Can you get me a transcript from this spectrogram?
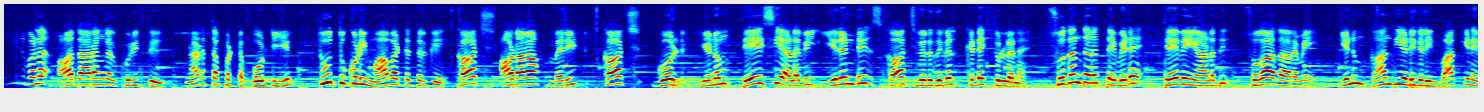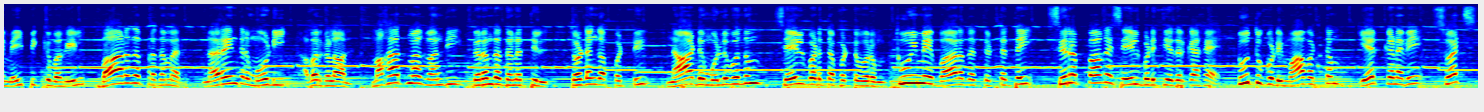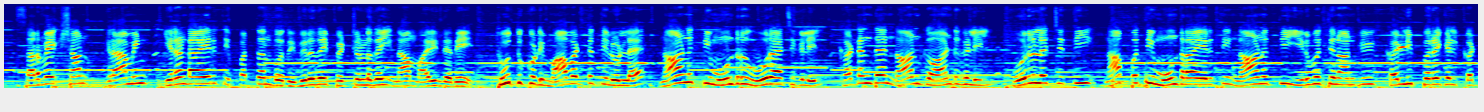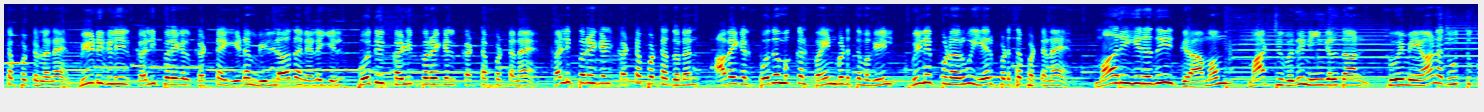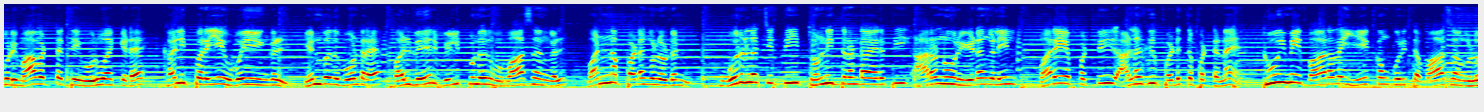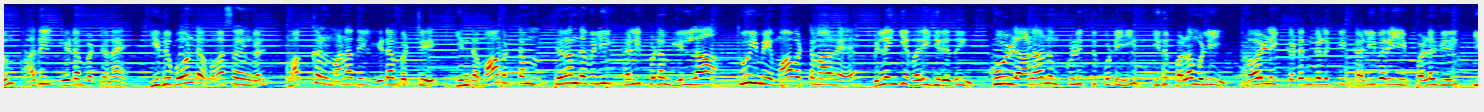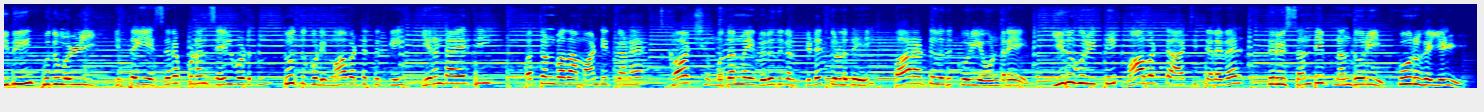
நீர்வள ஆதாரங்கள் குறித்து நடத்தப்பட்ட போட்டியில் தூத்துக்குடி மாவட்டத்திற்கு Skoch order of merit Skoch gold எனும் தேசிய அளவில் இரண்டு ஸ்காட்ச் விருதுகள் கிடைத்துள்ளன. சுதந்திரத்தை விட தேவையானது சுகாதாரமே எனும் காந்தியடிகளின் வாக்கினை மெய்ப்பிக்கும் வகையில் பாரத பிரதமர் நரேந்திர மோடி அவர்களால் மகாத்மா காந்தி பிறந்த தினத்தில் தொடங்கப்பட்டு நாடு முழுவதும் செயல்படுத்தப்பட்டு வரும் தூய்மை பாரத திட்டத்தை சிறப்பாக செயல்படுத்தியதற்காக தூத்துக்குடி மாவட்டம் ஏற்கனவே ஸ்வச் சர்வேக்ஷான் கிராமின் இரண்டாயிரத்தி பத்தொன்பது விருதை பெற்றுள்ளதை நாம் அறிந்ததே. தூத்துக்குடி மாவட்டத்தில் உள்ள நானூத்தி மூன்று ஊராட்சிகளில் கடந்த நான்கு ஆண்டுகளில் ஒரு லட்சத்தி நாற்பத்தி மூன்றாயிரத்தி நானூத்தி இருபத்தி நான்கு கழிப்பறைகள் கட்டப்பட்டுள்ளன. வீடுகளில் கழிப்பறைகள் கட்ட இடம் இல்லாத நிலையில் பொது கழிப்பறைகள் கட்டப்பட்டன. கழிப்பறைகள் கட்டப்பட்டதுடன் அவைகள் பொதுமக்கள் பயன்படுத்தும் வகையில் விழிப்புணர்வு ஏற்படுத்தப்பட்டன. மாறுகிறது கிராமம் மாற்றுவது நீங்கள்தான். தூய்மையான தூத்துக்குடி மாவட்டத்தை உருவாக்கிட கழிப்பறையை உபயோகிங்கள் என்பது போன்ற பல்வேறு விழிப்புணர்வு வாசகங்கள் வண்ண படங்களுடன் ஒரு லட்சத்தி தொண்ணூத்தி இரண்டாயிரத்தி அறுநூறு இடங்களில் வரையப்பட்டு அழகுபடுத்தப்பட்டன. தூய்மை பாரத இயக்கம் குறித்த வாசகங்களும் அதில் இடம்பெற்றன. இது போன்ற வாசகங்கள் மக்கள் மனதில் இடம்பெற்று இந்த மாவட்டம் திறந்தவெளி கழிப்பிடம் இல்லா தூய்மை மாவட்டமாக விளங்கி வருகிறது. கூழ் ஆனாலும் குளித்துக்குடி இது பழமொழி. கவலை கடன்களுக்கு கழிவறையை பழகு இது புதுமொழி. இத்தகைய சிறப்புடன் செயல்படும் தூத்துக்குடி மாவட்டத்திற்கு இரண்டாயிரத்தி பத்தொன்பதாம் ஆண்டிற்கான ஸ்காட்ச் முதன்மை விருதுகள் கிடைத்துள்ளது பாராட்டுவதற்குரிய ஒன்றே. இது குறித்து மாவட்ட ஆட்சித்தலைவர் திரு சந்தீப் நந்தூரி கூறுகையில்.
